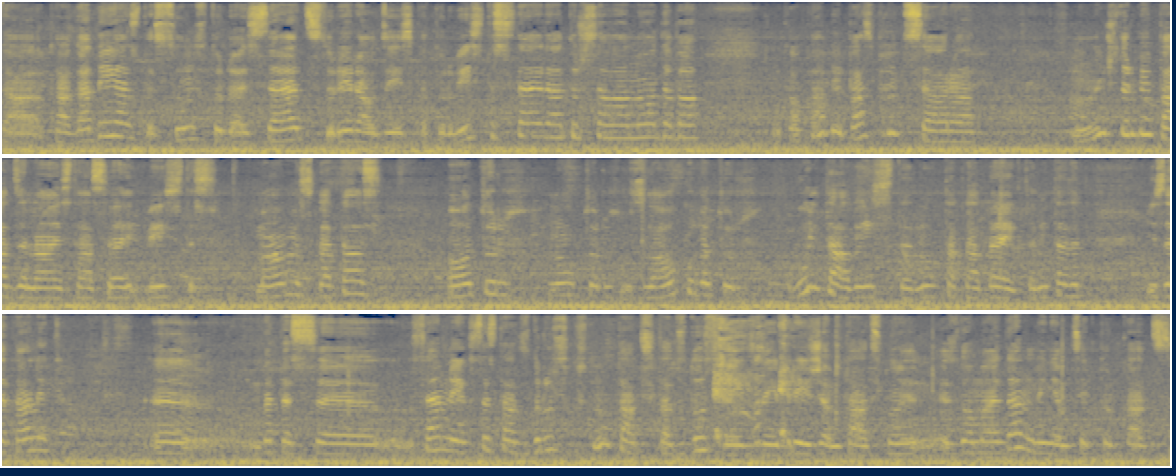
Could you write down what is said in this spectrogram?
kā, gadījās, tas suns tur aiz sēdes, tur ieraudzījis, ka tur viss tas staigā tur savā nodabā, un kaut kā bija pasprucis ārā. Un viņš tur bija padzinājis tās vistas. Māma skatās, O, tur, nu, tur uz laukuma tur guļ tā vista, nu, tā kā beigta. Nu, tagad jūs sakat, Anita, uh, bet tas uh, saimnieks, tas tāds drusks, nu, tāds, tāds dusmīgs bija brīžam tāds, nu, es domāju, gan viņam, cik tur kāds,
